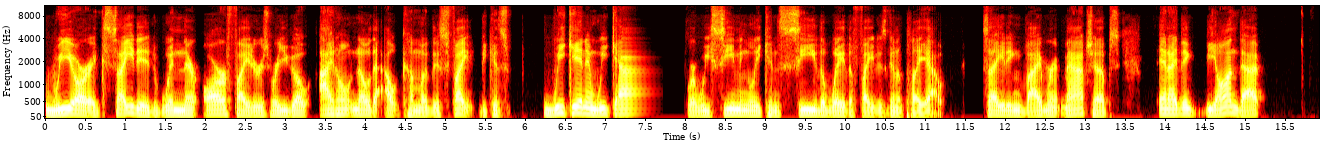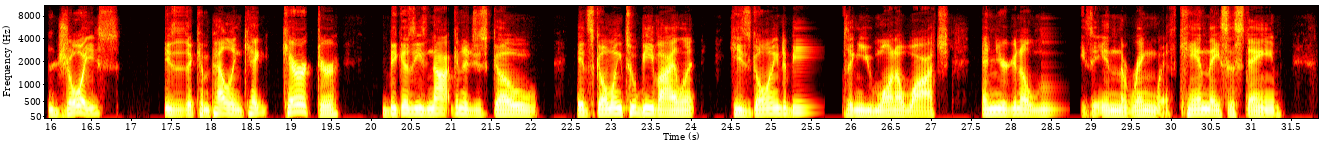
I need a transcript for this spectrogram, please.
we are excited when there are fighters where you go, I don't know the outcome of this fight because week in and week out, where we seemingly can see the way the fight is going to play out. Exciting, vibrant matchups. And I think beyond that, Joyce is a compelling ca- character because he's not going to just go, it's going to be violent. He's going to be something you want to watch and you're going to lose in the ring with. Can they sustain?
